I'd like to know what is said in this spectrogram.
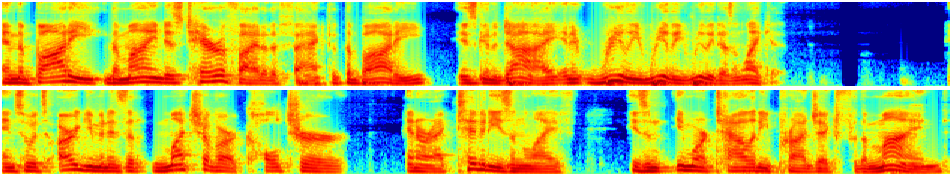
And the body, the mind is terrified of the fact that the body is going to die and it really, really, really doesn't like it. And so its argument is that much of our culture and our activities in life is an immortality project for the mind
